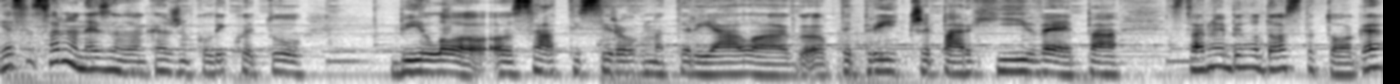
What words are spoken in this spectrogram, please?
Ja sad stvarno ne znam da vam kažem koliko je tu bilo sati sirovog materijala, te priče, pa arhive, pa stvarno je bilo dosta toga.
